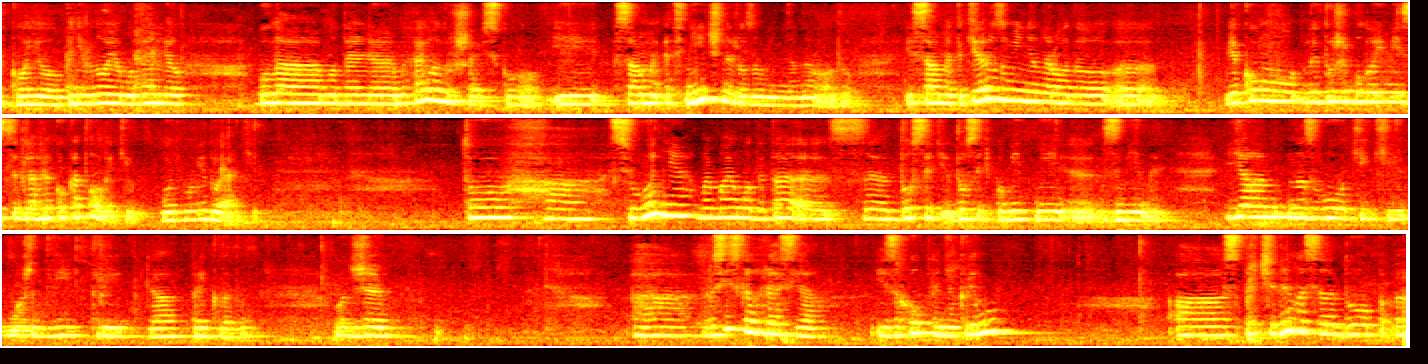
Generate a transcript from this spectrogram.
такою панівною моделлю була модель Михайла Грушевського, і саме етнічне розуміння народу, і саме таке розуміння народу е, в якому не дуже було і місце для греко-католиків, будьмо відверті. То а, сьогодні ми маємо е, досить, досить помітні е, зміни. Я назву тільки, може, дві-три для прикладу. Отже, е, російська агресія і захоплення Криму спричинилася до е,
